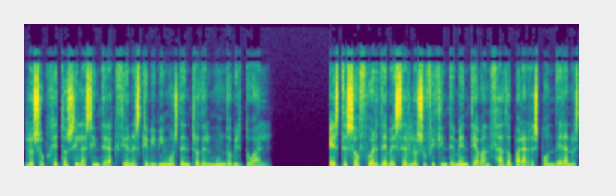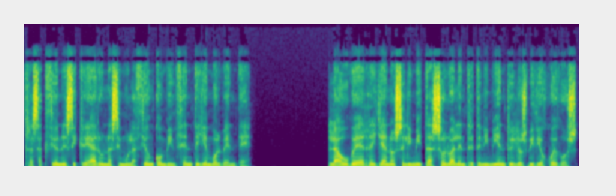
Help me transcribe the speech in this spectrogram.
los objetos y las interacciones que vivimos dentro del mundo virtual. Este software debe ser lo suficientemente avanzado para responder a nuestras acciones y crear una simulación convincente y envolvente. La VR ya no se limita solo al entretenimiento y los videojuegos,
